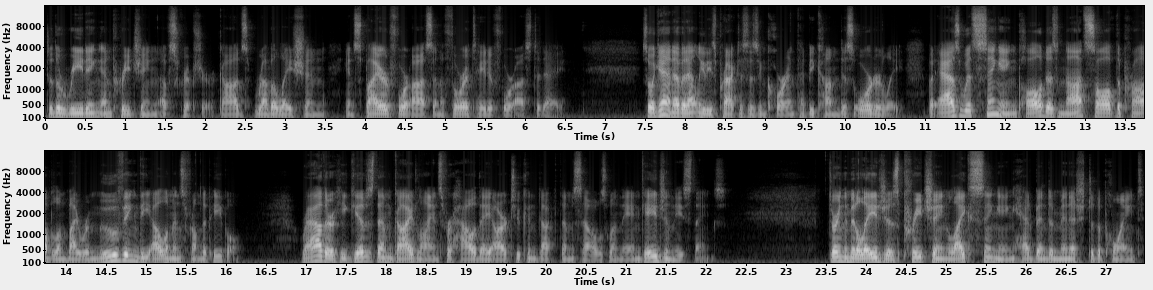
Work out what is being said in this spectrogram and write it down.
to the reading and preaching of Scripture, God's revelation inspired for us and authoritative for us today. So again, evidently these practices in Corinth had become disorderly. But as with singing, Paul does not solve the problem by removing the elements from the people. Rather, he gives them guidelines for how they are to conduct themselves when they engage in these things. During the Middle Ages, preaching, like singing, had been diminished to the point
